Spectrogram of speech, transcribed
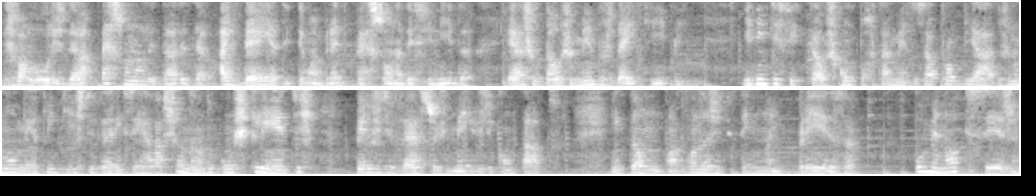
os valores dela, a personalidade dela. A ideia de ter uma brand persona definida é ajudar os membros da equipe identificar os comportamentos apropriados no momento em que estiverem se relacionando com os clientes pelos diversos meios de contato. Então, quando a gente tem uma empresa, por menor que seja,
